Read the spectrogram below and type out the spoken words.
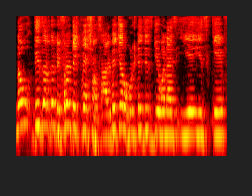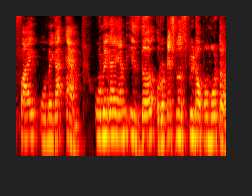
now these are the different equation armature voltage is given as E as K phi omega M omega M is the rotational speed of a motor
